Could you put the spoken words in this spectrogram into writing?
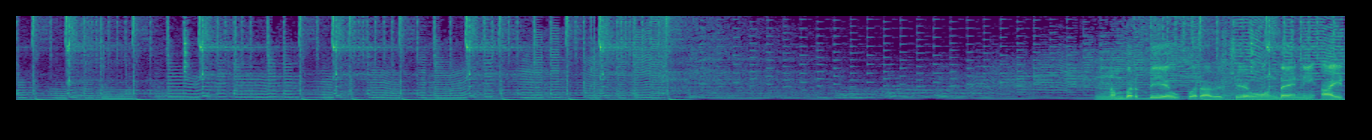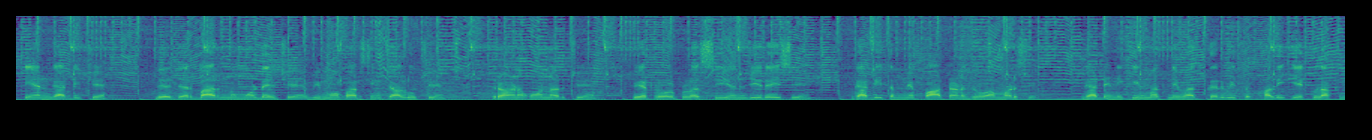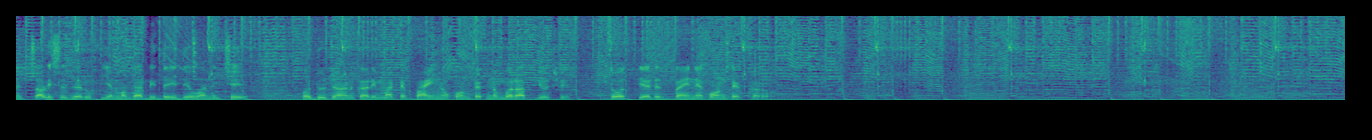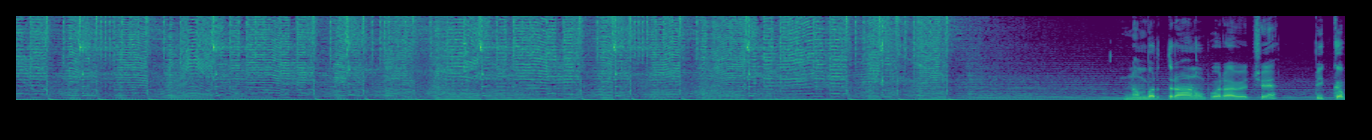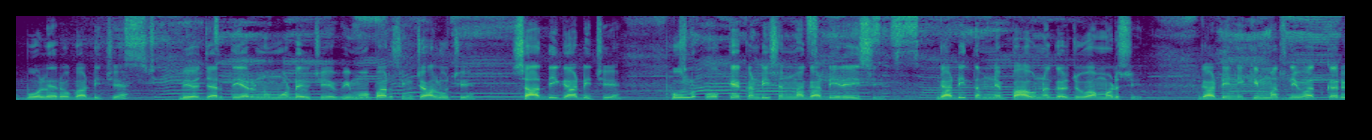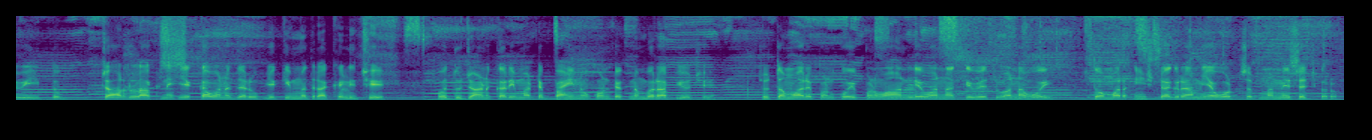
નંબર બે ઉપર આવે છે. હોન્ડાઈની આઈ ટેન ગાડી છે. બે હજાર બારનું મોડેલ છે. વીમો પાર્સિંગ ચાલુ છે. ત્રણ ઓનર છે. પેટ્રોલ પ્લસ સીએનજી રહેશે, ગાડી તમને પાટણ જોવા મળશે. ગાડીની કિંમતની વાત કરવી તો ખાલી એક લાખ ને ચાલીસ હજાર રૂપિયામાં ગાડી દઈ દેવાની છે. વધુ જાણકારી માટે ભાઈનો કોન્ટેક નંબર આપ્યો છે. તો અત્યારે જ ભાઈને કોન્ટેક કરો. નંબર ત્રણ ઉપર આવે છે પિકઅપ બોલેરો ગાડી છે. બે હજાર તેરનું મોડેલ છે, વીમો પાર્સિંગ ચાલુ છે, સાદી ગાડી છે ફૂલ ઓકે કન્ડિશનમાં ગાડી રહેશે. ગાડી તમને ભાવનગર જોવા મળશે. ગાડીની કિંમતની વાત કરવી તો ચાર લાખને એકાવન હજાર રૂપિયા કિંમત રાખેલી છે. વધુ જાણકારી માટે ભાઈનો કોન્ટેક નંબર આપ્યો છે. જો તમારે પણ કોઈ પણ વાહન લેવાના કે વેચવાના હોય, તો અમારા ઇન્સ્ટાગ્રામ યા વોટ્સઅપમાં મેસેજ કરો.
